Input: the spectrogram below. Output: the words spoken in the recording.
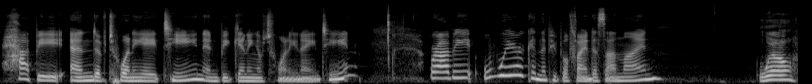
Happy end of 2018 and beginning of 2019. Robbie, where can the people find us online? Well,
